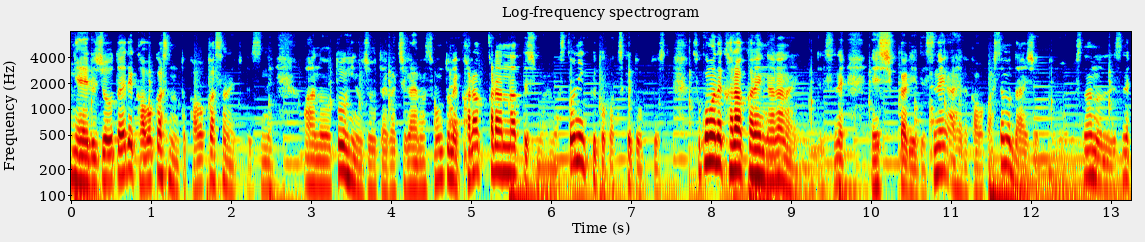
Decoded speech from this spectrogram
いる状態で乾かすのと乾かさないとですね、あの頭皮の状態が違います。本当ね、カラッカラになってしまいます。トニックとかつけておくと、そこまでカラッカラにならないのでですね、えしっかりですね、乾かしても大丈夫と思います。なのでですね、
